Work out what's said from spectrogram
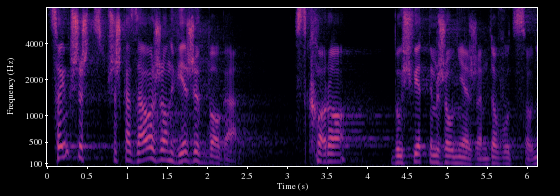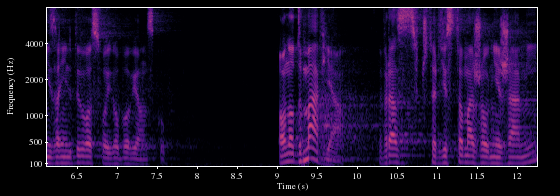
Co im przesz- przeszkadzało, że on wierzy w Boga, skoro był świetnym żołnierzem, dowódcą, nie zaniedbywał swoich obowiązków. On odmawia wraz z 40 żołnierzami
